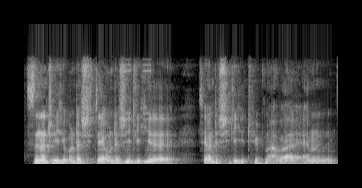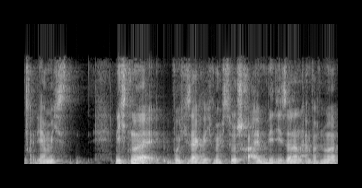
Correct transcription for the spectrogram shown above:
Es sind natürlich unterschied sehr unterschiedliche, mhm. sehr unterschiedliche Typen, aber ähm, die haben mich nicht nur, wo ich gesagt habe, ich möchte so schreiben wie die, sondern einfach nur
